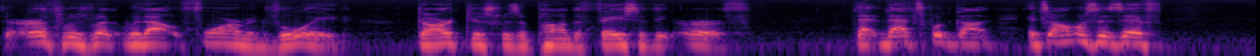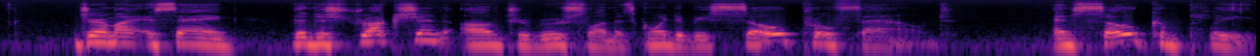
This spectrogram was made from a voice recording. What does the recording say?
The earth was without form and void. Darkness was upon the face of the earth. That, that's what God, it's almost as if Jeremiah is saying the destruction of Jerusalem is going to be so profound and so complete.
